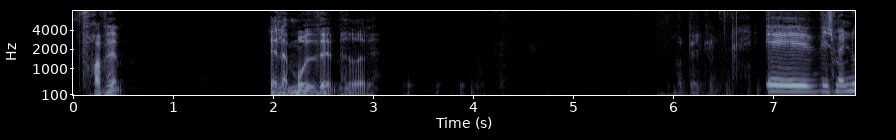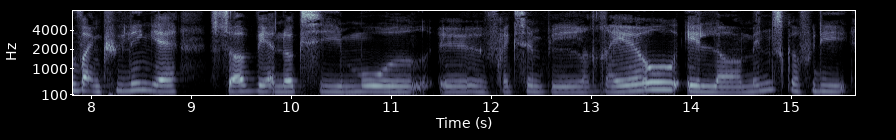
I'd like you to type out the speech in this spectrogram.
fra hvem? Eller mod hvem hedder det? Rebecca? Øh, hvis man nu var en kylling, ja, så vil jeg nok sige mod øh, for eksempel ræve eller mennesker, fordi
